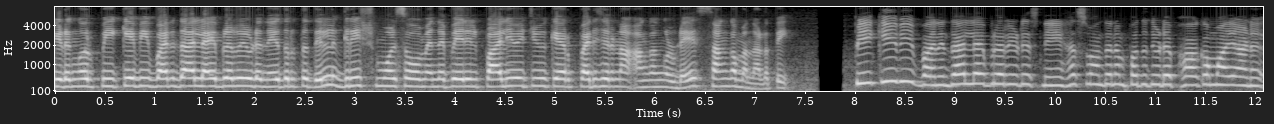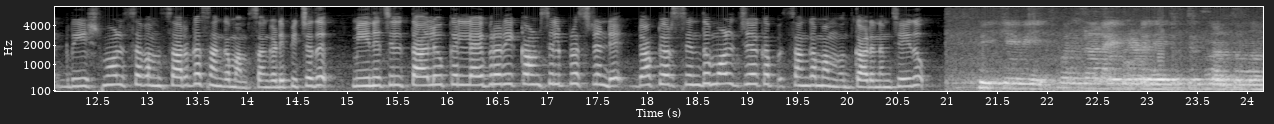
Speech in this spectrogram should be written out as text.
കിടങ്ങൂർ പി കെ വി വനിതാ ലൈബ്രറിയുടെ നേതൃത്വത്തിൽ ഗ്രീഷ്മോത്സവം എന്ന പേരിൽ പാലിയേറ്റീവ് കെയർ പരിചരണ അംഗങ്ങളുടെ സംഗമം നടത്തി. പി കെ വി വനിതാ ലൈബ്രറിയുടെ സ്നേഹസ്വാന്തനം പദ്ധതിയുടെ ഭാഗമായാണ് ഗ്രീഷ്മോത്സവം സർഗസംഗമം സംഘടിപ്പിച്ചത്. Meenachil taluk library council president doctor Sindhumol Jacob സംഗമം ഉദ്ഘാടനം ചെയ്തു. പി കെ വി വനിതാ ലൈബ്രറിയുടെ നേതൃത്വത്തിൽ നടത്തുന്ന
